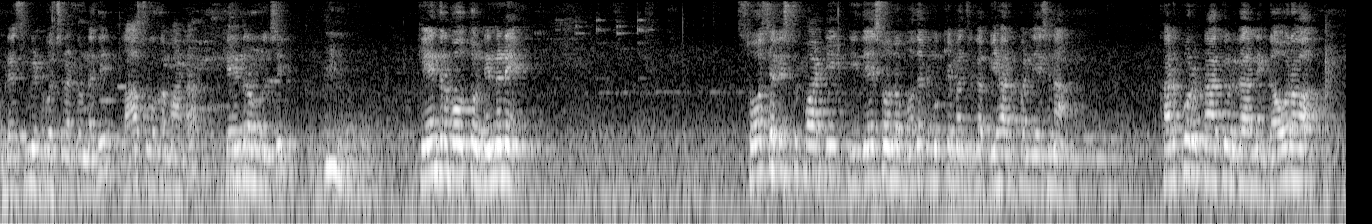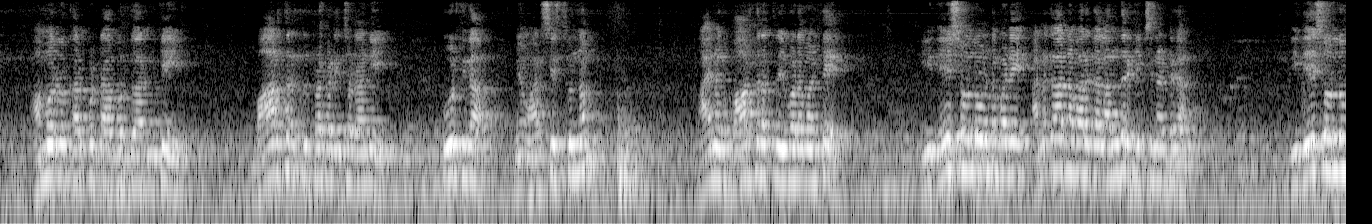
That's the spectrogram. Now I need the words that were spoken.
ప్రెస్ మీట్కి వచ్చినట్టున్నది. లాస్ట్ ఒక మాట. కేంద్రం నుంచి కేంద్ర ప్రభుత్వం నిన్ననే సోషలిస్ట్ పార్టీ ఈ దేశంలో మొదటి ముఖ్యమంత్రిగా బీహార్ పనిచేసిన కర్పూర్ ఠాకూర్ గారిని గౌరవ అమరులు కర్పూర్ ఠాకూర్ గారికి భారతరత్న ప్రకటించడాన్ని పూర్తిగా మేము హర్షిస్తున్నాం. ఆయనకు భారతరత్న ఇవ్వడం అంటే ఈ దేశంలో ఉండబడే అనగారిన వర్గాలందరికీ ఇచ్చినట్టుగా ఈ దేశంలో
